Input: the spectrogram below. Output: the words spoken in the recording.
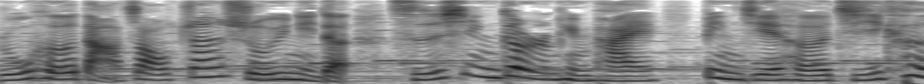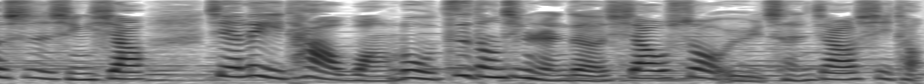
如何打造专属于你的磁性个人品牌，并结合即刻式行销，建立一套网络自动进人的销售与成交系统，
